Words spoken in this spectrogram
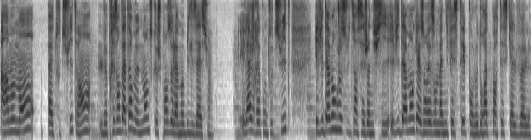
À un moment, pas tout de suite, hein, le présentateur me demande ce que je pense de la mobilisation. Et là, je réponds tout de suite évidemment que je soutiens ces jeunes filles, évidemment qu'elles ont raison de manifester pour le droit de porter ce qu'elles veulent.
